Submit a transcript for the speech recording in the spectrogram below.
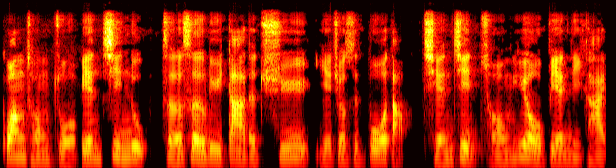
光从左边进入折射率大的区域，也就是波导前进，从右边离开。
